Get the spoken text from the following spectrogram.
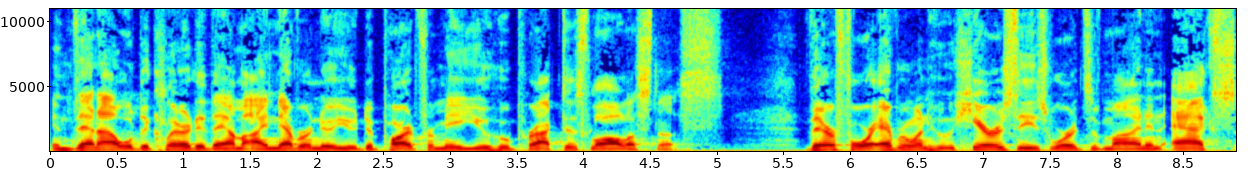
And then I will declare to them, I never knew you. Depart from me, you who practice lawlessness. Therefore, everyone who hears these words of mine and acts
